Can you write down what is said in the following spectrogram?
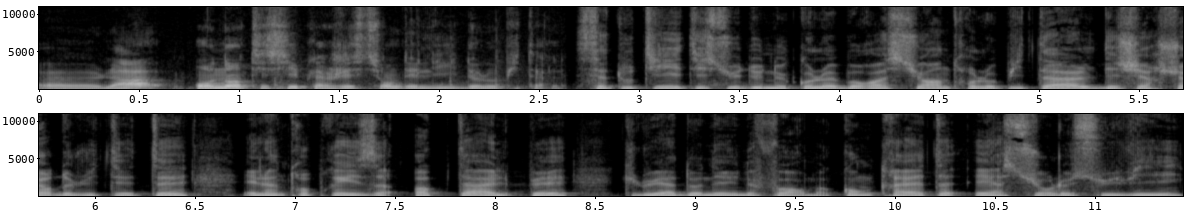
Euh, là, on anticipe la gestion des lits de l'hôpital. Cet outil est issu d'une collaboration entre l'hôpital, des chercheurs de l'UTT et l'entreprise OptaLP qui lui a donné une forme concrète et assure le suivi.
